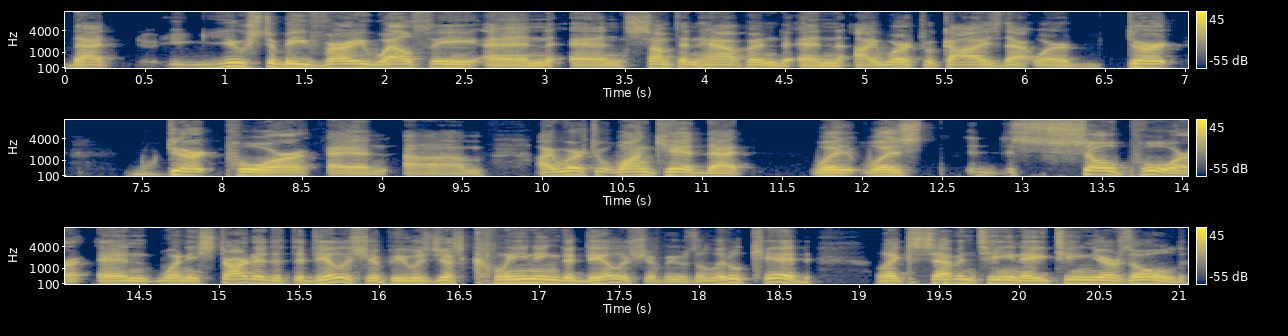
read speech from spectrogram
that used to be very wealthy and and something happened and I worked with guys that were dirt, dirt poor. And um, I worked with one kid that was was so poor. And when he started at the dealership, he was just cleaning the dealership. He was a little kid, like 17, 18 years old.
